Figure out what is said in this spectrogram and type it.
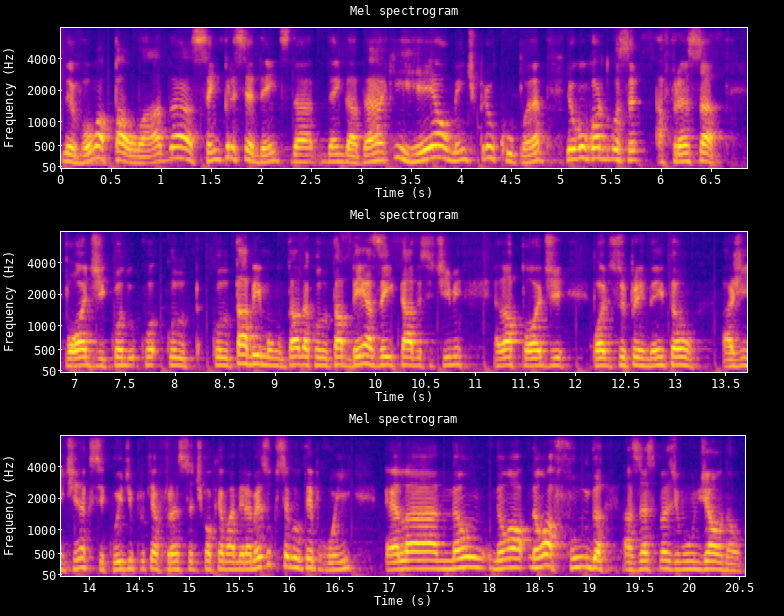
levou uma paulada sem precedentes da, da Inglaterra que realmente preocupa, né? Eu concordo com você, a França pode, quando, quando, quando tá bem montada, quando tá bem azeitado esse time, ela pode, pode surpreender. Então, a Argentina que se cuide, porque a França, de qualquer maneira, mesmo com o segundo tempo ruim, ela não, não, não afunda as vésperas de Mundial, não.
